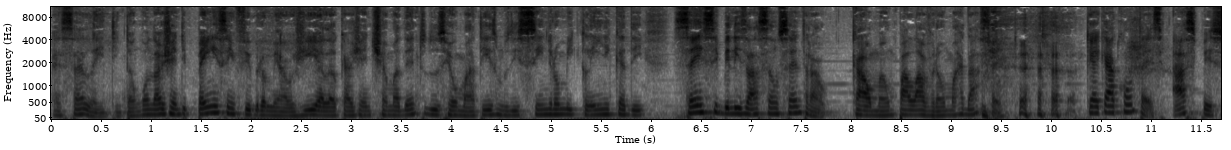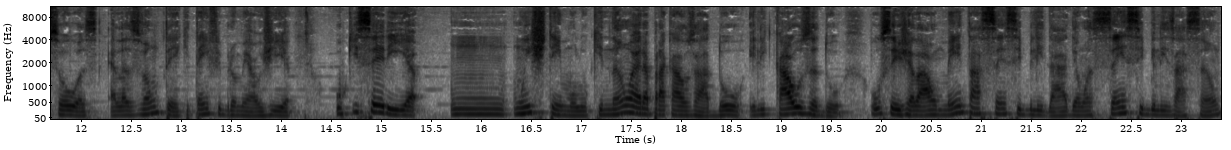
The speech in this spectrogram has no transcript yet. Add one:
Excelente. Então, quando a gente pensa em fibromialgia, ela é o que a gente chama dentro dos reumatismos de síndrome clínica de sensibilização central. Calma, é um palavrão, mas dá certo. o que é que acontece? As pessoas, elas vão ter que tem fibromialgia, o que seria um, um estímulo que não era para causar dor, ele causa dor. Ou seja, ela aumenta a sensibilidade, é uma sensibilização.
